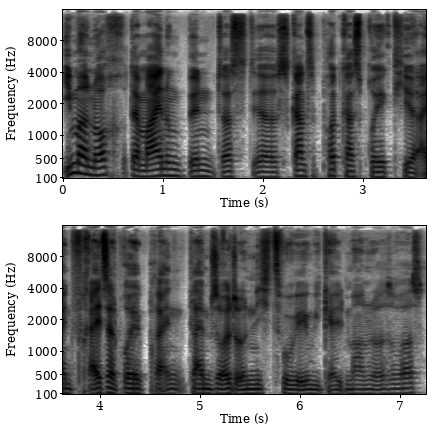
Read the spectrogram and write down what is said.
immer noch der Meinung bin, dass das ganze Podcast-Projekt hier ein Freizeitprojekt bleiben sollte und nichts, wo wir irgendwie Geld machen oder sowas.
